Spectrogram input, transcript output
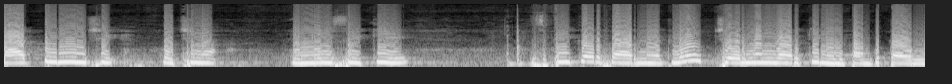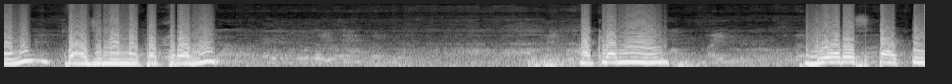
పార్టీ నుంచి వచ్చిన ఎమ్మెల్సీకి స్పీకర్ ఫార్మాట్లో చైర్మన్ గారికి నేను పంపుతా ఉన్నాను. రాజీనామా పత్రాన్ని. అట్లానే బీఆర్ఎస్ పార్టీ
